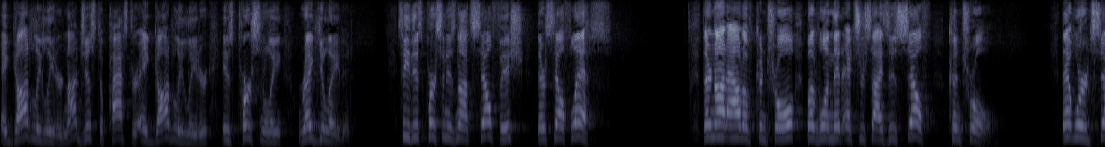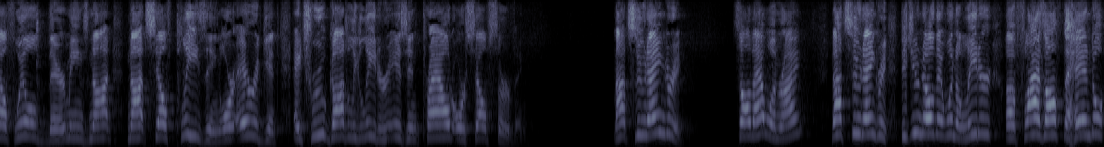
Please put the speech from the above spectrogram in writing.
A godly leader, not just a pastor, a godly leader is personally regulated. See, this person is not selfish, they're selfless. They're not out of control, but one that exercises self control. That word self willed there means not, not self pleasing or arrogant. A true godly leader isn't proud or self serving. Not soon angry. Saw that one, right? Not soon angry. Did you know that when a leader uh, flies off the handle,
